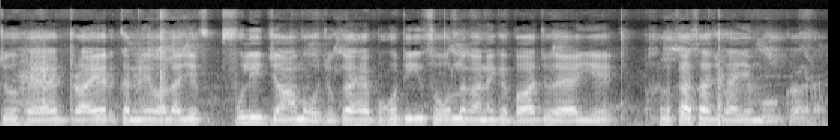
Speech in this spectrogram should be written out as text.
जो है ड्रायर करने वाला, ये फुली जाम हो चुका है। बहुत ही ज़ोर लगाने के बाद जो है, ये हल्का सा जो है, ये मूव कर रहा है।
